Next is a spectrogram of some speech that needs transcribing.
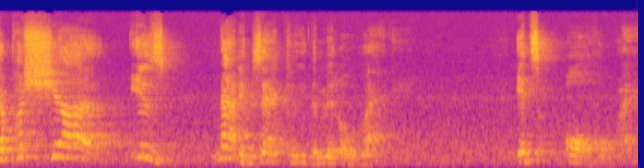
Tapasya is not exactly the middle way. It's all the way.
